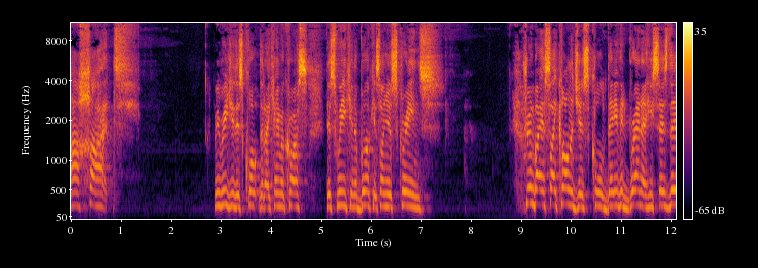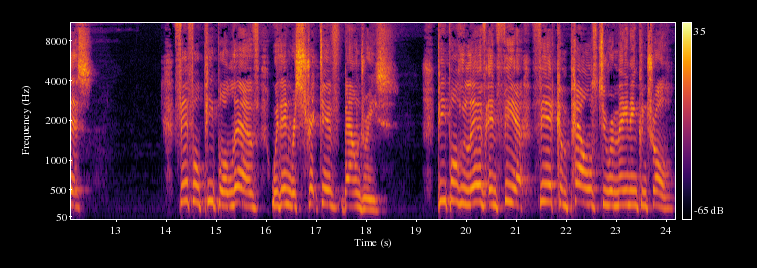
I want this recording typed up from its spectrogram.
our heart. Let me read you this quote that I came across this week in a book. It's on your screens. It's written by a psychologist called David Benner. He says this. Fearful people live within restrictive boundaries. People who live in fear, fear compels to remain in control.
